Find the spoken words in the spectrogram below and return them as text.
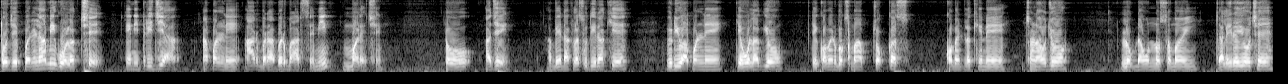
તો જે પરિણામી ગોળક છે, એની ત્રિજ્યા આપણને આર બરાબર બાર સેમી મળે છે. તો આજે આ બે દાખલા સુધી રાખીએ. વીડિયો આપણને કેવો લાગ્યો, તે કોમેન્ટ બોક્સમાં ચોક્કસ કોમેન્ટ લખીને જણાવજો. લોકડાઉનનો સમય ચાલી રહ્યો છે.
